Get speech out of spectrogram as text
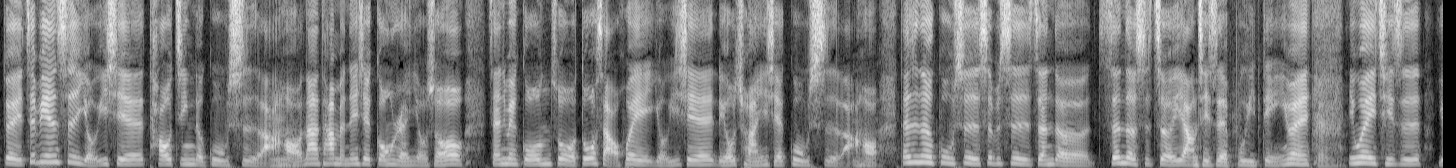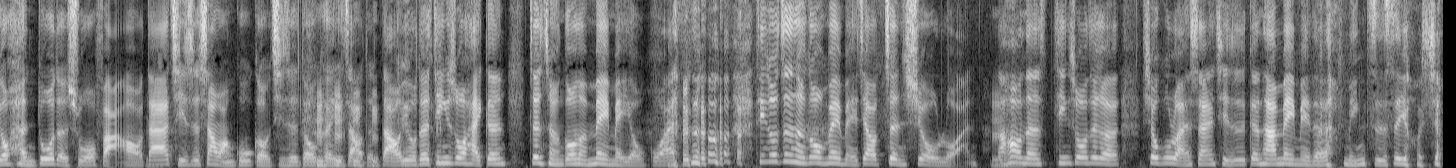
对，这边是有一些淘金的故事啦，哈。那他们那些工人有时候在那边工作，多少会有一些流传一些故事啦，哈。但是那个故事是不是真的，真的是这样？其实也不一定，因为因为其实有很多的说法哦。大家其实上。往 Google 其实都可以找得到，有的听说还跟郑成功的妹妹有关。听说郑成功的妹妹叫郑秀鸾，然后呢，听说这个秀姑峦山其实跟他妹妹的名字是有相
